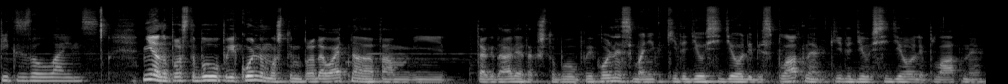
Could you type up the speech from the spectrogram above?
Pixel Lines. Не, ну просто было прикольно, может им продавать надо там и так далее, так что было прикольно, если бы они какие-то DLC делали бесплатные, а какие-то DLC делали платные.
